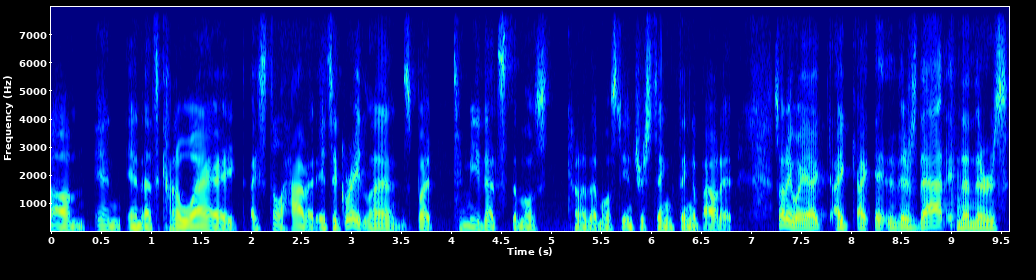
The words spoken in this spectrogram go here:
um, and and that's kind of why I, I still have it. It's a great lens, but to me, that's the most kind of the most interesting thing about it. So anyway, I, I, I there's that, and then there's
